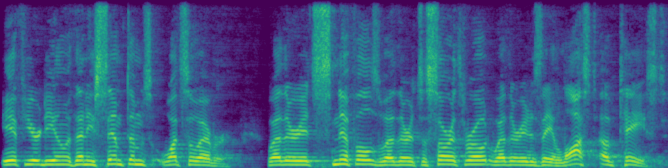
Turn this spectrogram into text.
If you're dealing with any symptoms whatsoever, whether it's sniffles, whether it's a sore throat, whether it is a loss of taste,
